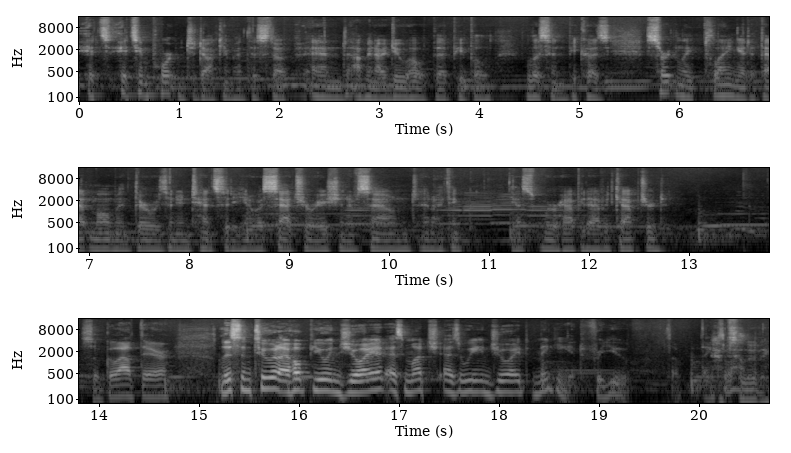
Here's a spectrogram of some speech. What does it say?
it's it's important to document this stuff, and I mean, I do hope that people listen because certainly playing it at that moment, there was an intensity, you know, a saturation of sound, and I think, yes, we're happy to have it captured. So go out there, listen to it. I hope you enjoy it as much as we enjoyed making it for you. So thanks a lot. Absolutely.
